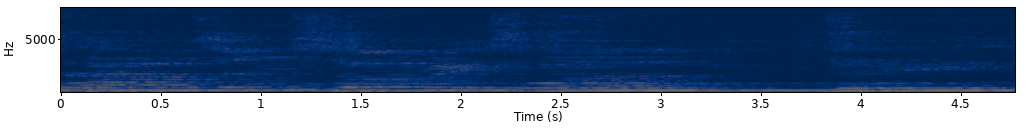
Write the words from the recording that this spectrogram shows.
thousand stories, one day.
